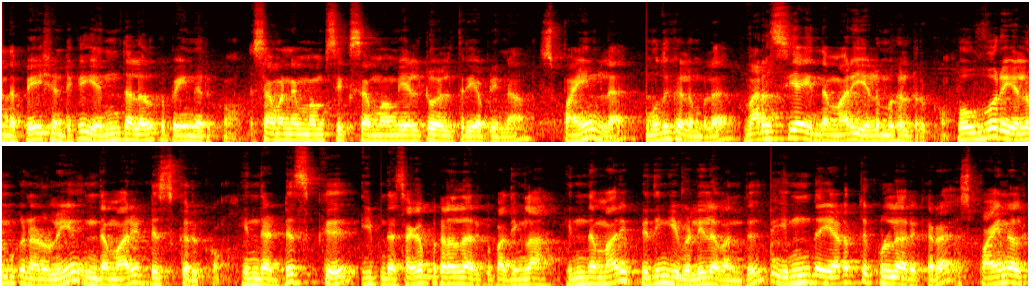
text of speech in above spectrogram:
அந்த பேஷண்ட்டுக்கு எந்த அளவுக்கு பெயின் இருக்கும்? Seven MM six MM L two L three அப்படின்னா ஸ்பைனில் முதுகெலும்பில் வரிசையாக இந்த மாதிரி எலும்புகள் இருக்கும். ஒவ்வொரு எலும்புக்கு நடுவுலையும் இந்த மாதிரி டிஸ்க் இருக்கும். இந்த டிஸ்க்கு இந்த சிகப்பு கலரில் இருக்குது பார்த்தீங்களா இந்த மாதிரி பிதுங்கி வெளியில் வந்து இந்த இடத்துக்குள்ளே இருக்கிற ஸ்பைனல்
